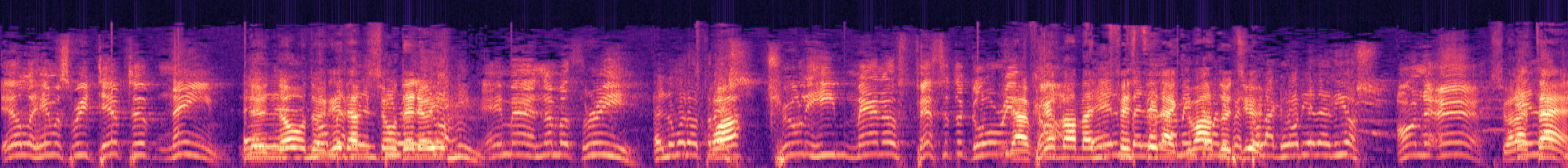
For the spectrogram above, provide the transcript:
Elohim's redemptive name. le nom de rédemption d'Élohim. Trois. 3. Truly, he manifested the glory Il a of vraiment manifesté la gloire de Dieu sur la terre.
